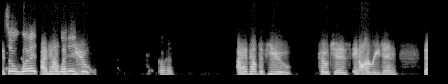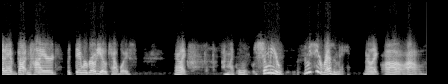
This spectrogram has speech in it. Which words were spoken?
It's, so what I've helped what a few. Go ahead. I have helped a few coaches in our region that have gotten hired, but they were rodeo cowboys. they're like, I'm like, well, show me your, let me see your resume. And they're like, oh, I don't,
